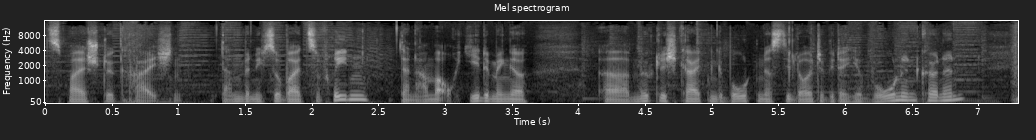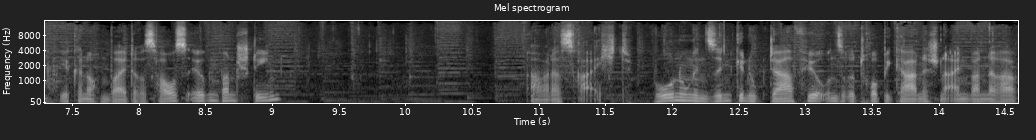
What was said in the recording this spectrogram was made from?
Zwei Stück reichen. Dann bin ich soweit zufrieden. Dann haben wir auch jede Menge äh, Möglichkeiten geboten, dass die Leute wieder hier wohnen können. Hier kann noch ein weiteres Haus irgendwann stehen. Aber das reicht. Wohnungen sind genug da für unsere tropikanischen Einwanderer.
